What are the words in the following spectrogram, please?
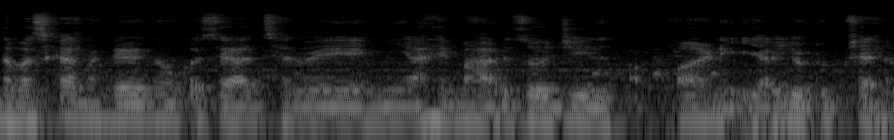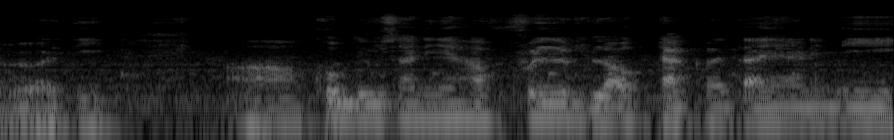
नमस्कार मंडळीनो कसे आहात सर्व? मी आहे महारजोजील आपण या यूट्यूब चॅनलवरती खूप दिवसांनी हा फुल ब्लॉग टाकत आहे आणि मी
